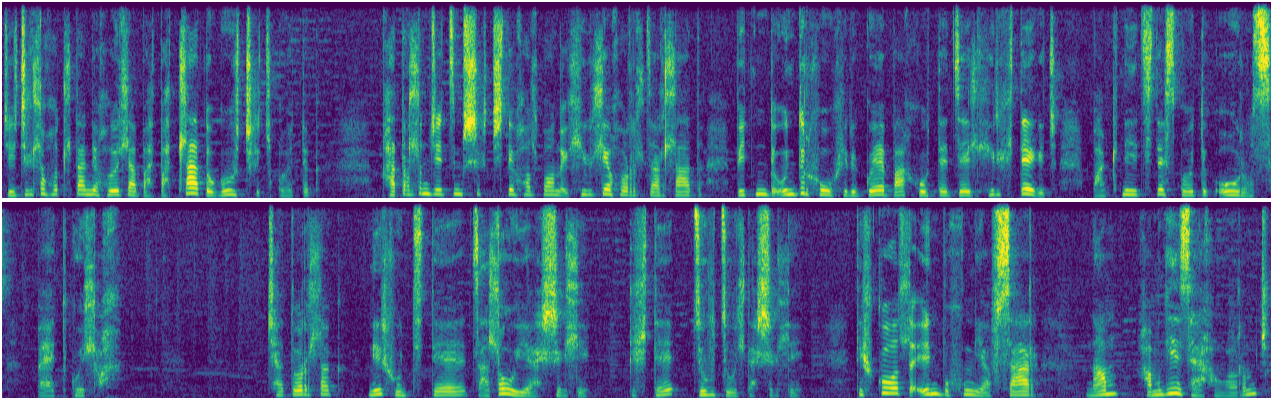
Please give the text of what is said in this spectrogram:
Жижиглэн худалдааны хуулаа батлаад өгөөч гэж гуйдаг хадгаламж эзэмшигчдийн холбоо нь хэвлийн хурал зарлаад бидэнд өндөр хүү хэрэггүй бага хүүтэй зээл хэрэгтэй гэж банкны эзнээс гуйдаг өөр улс байдгүй л баг. Чадварлаг нэр хүндтэй залуу үеэ ашиглая. Гэхдээ зөв зүйлд ашиглая. Тэгэхгүй бол энэ бүхэн явсаар нам хамгийн сайхан оромж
